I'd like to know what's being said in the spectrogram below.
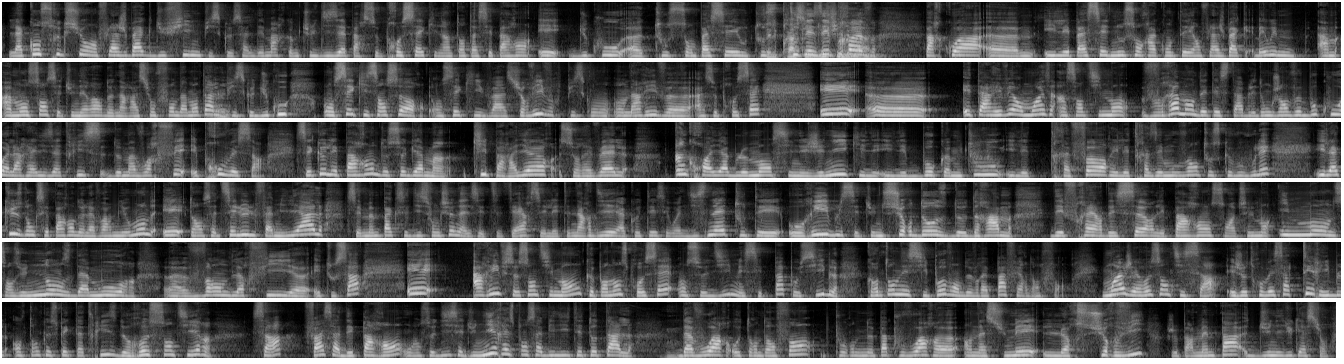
La construction en flashback du film, puisque ça le démarre, comme tu le disais, par ce procès qu'il intente à ses parents et du coup euh, tout son passé ou tous- C'est le toutes les film, épreuves hein. par quoi euh, il est passé nous sont racontés en flashback. Ben oui, mais à, à mon sens, c'est une erreur de narration fondamentale, Oui. puisque du coup, on sait qu'il s'en sort, on sait qu'il va survivre, puisqu'on on arrive euh, à ce procès. Et euh, est arrivé en moi un sentiment vraiment détestable. Et donc j'en veux beaucoup à la réalisatrice de m'avoir fait éprouver ça. C'est que les parents de ce gamin, qui par ailleurs se révèlent incroyablement cinégénique, il est, il est beau comme tout, il est très fort, il est très émouvant, tout ce que vous voulez. Il accuse donc ses parents de l'avoir mis au monde et dans cette cellule familiale, c'est même pas que c'est dysfonctionnel, c'est-à-dire c'est les Thénardier à côté, c'est Walt Disney, tout est horrible, c'est une surdose de drame des frères, des sœurs, les parents sont absolument immondes, sans une once d'amour, euh, vendent leurs filles euh, et tout ça. Et arrive ce sentiment que pendant ce procès, on se dit mais c'est pas possible. Quand on est si pauvre, on ne devrait pas faire d'enfants. Moi, j'ai ressenti ça et je trouvais ça terrible en tant que spectatrice de ressentir ça face à des parents où on se dit c'est d'une irresponsabilité totale d'avoir autant d'enfants pour ne pas pouvoir euh, en assumer leur survie. Je parle même pas d'une éducation.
